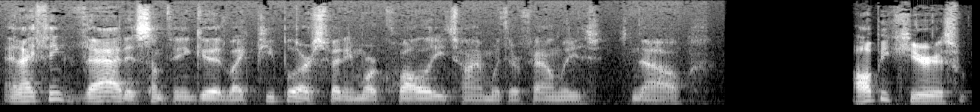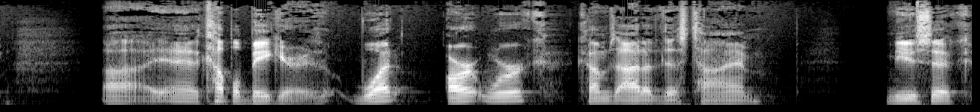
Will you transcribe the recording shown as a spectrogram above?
and I think that is something good. Like people are spending more quality time with their families now. I'll be curious uh, in a couple big areas. What artwork comes out of this time music,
